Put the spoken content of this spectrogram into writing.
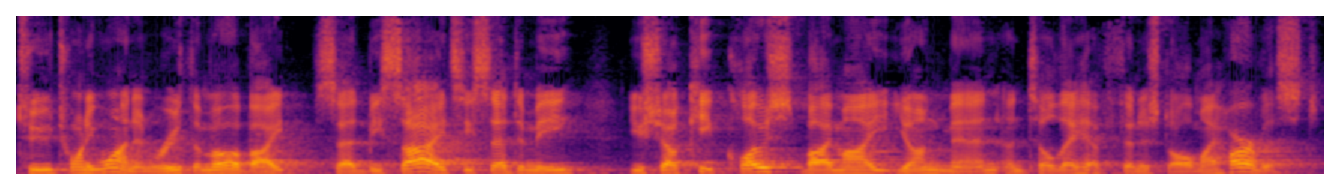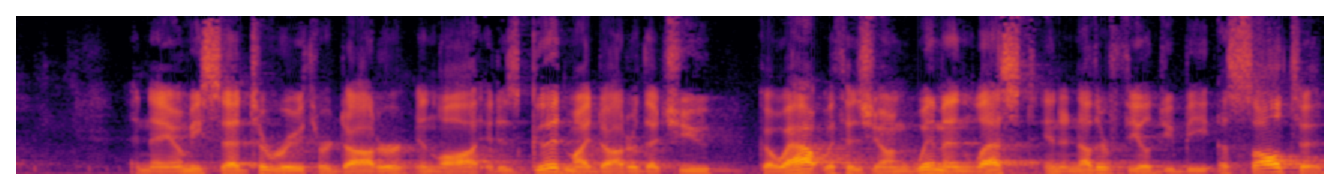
221. And Ruth the Moabite said, Besides, he said to me, you shall keep close by my young men until they have finished all my harvest. And Naomi said to Ruth, her daughter in law, It is good, my daughter, that you go out with his young women, lest in another field you be assaulted.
